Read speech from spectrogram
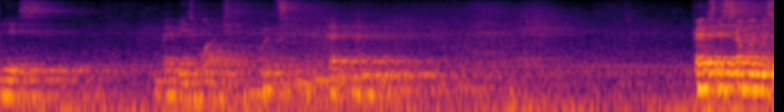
yes, maybe his wife would say. Perhaps there's someone this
